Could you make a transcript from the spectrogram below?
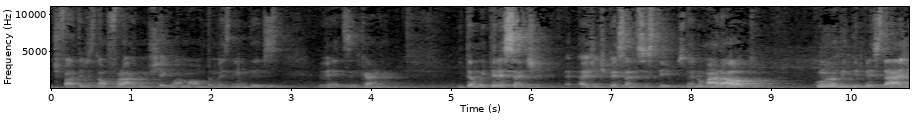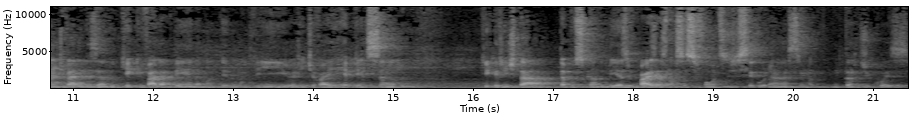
De fato, eles naufragam, chegam a Malta, mas nenhum deles vem a desencarnar. Então, é muito interessante a gente pensar nesses termos. Né? No mar alto, quando em tempestade, a gente vai analisando o que, que vale a pena manter no navio, a gente vai repensando o que, que a gente está tá buscando mesmo, quais as nossas fontes de segurança, um, um tanto de coisas.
